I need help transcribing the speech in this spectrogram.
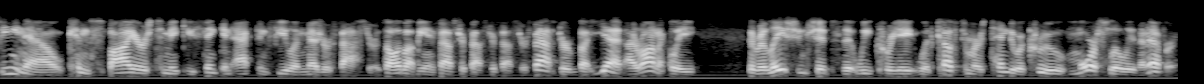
see now conspires to make you think and act and feel and measure faster. It's all about being faster, faster, faster, faster. But yet, ironically, the relationships that we create with customers tend to accrue more slowly than ever.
